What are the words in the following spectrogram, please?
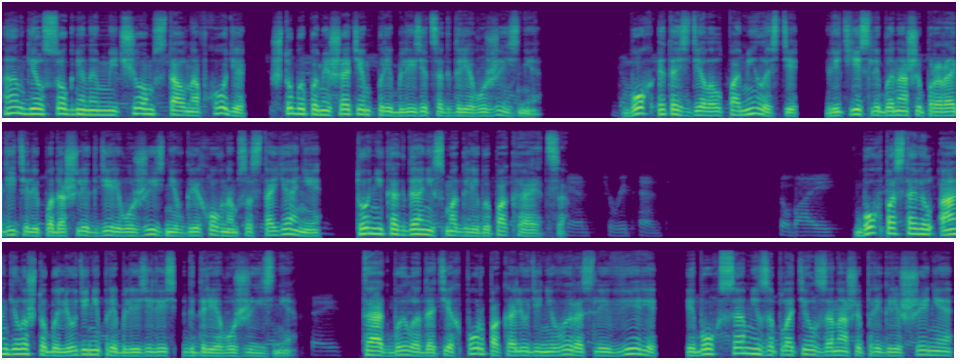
ангел с огненным мечом стал на входе, чтобы помешать им приблизиться к древу жизни. Бог это сделал по милости, ведь если бы наши прародители подошли к дереву жизни в греховном состоянии, то никогда не смогли бы покаяться. Бог поставил ангела, чтобы люди не приблизились к древу жизни. Так было до тех пор, пока люди не выросли в вере, и Бог сам не заплатил за наши прегрешения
